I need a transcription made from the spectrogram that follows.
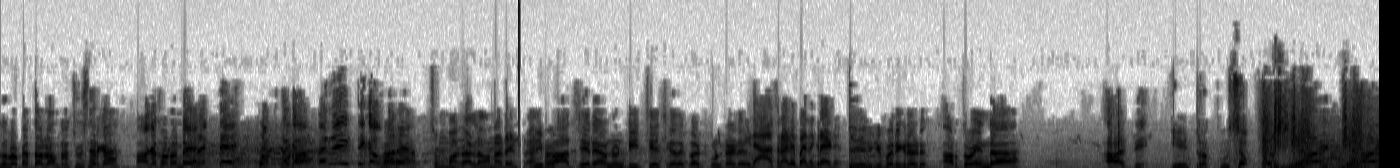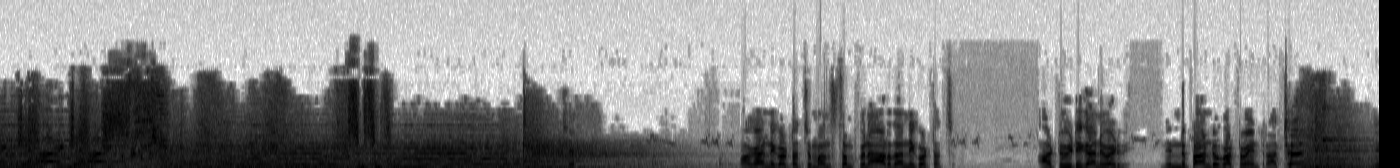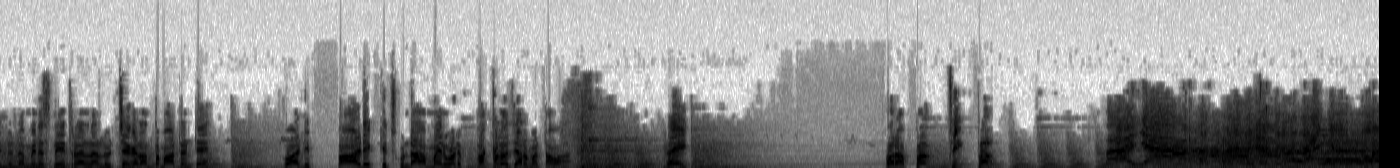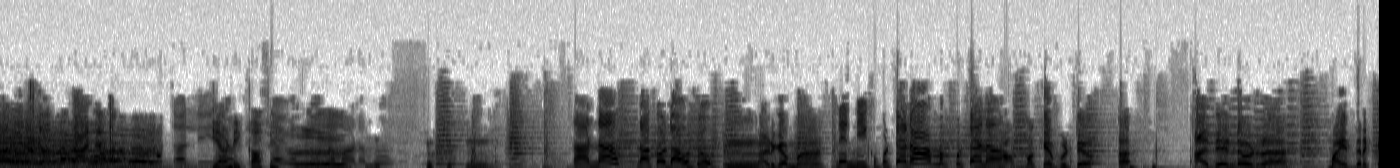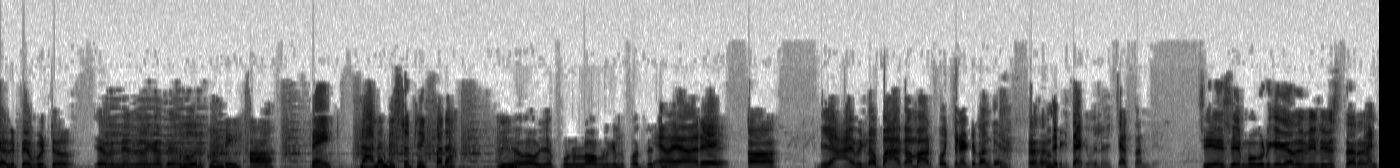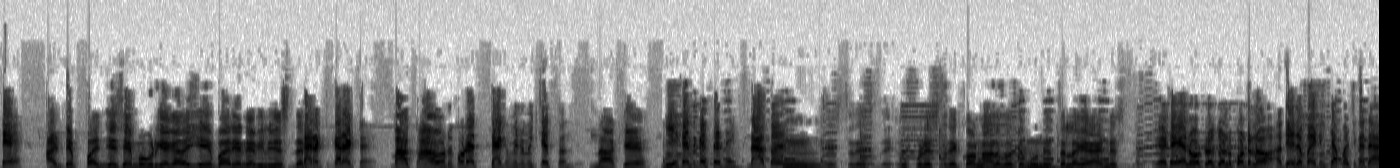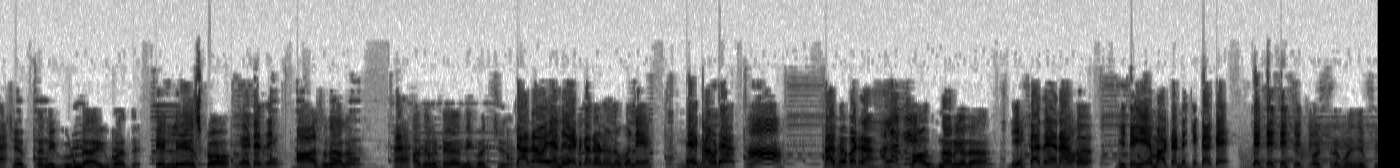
పిల్లలు పెద్దవాళ్ళు అందరూ చూశారుగా? బాగా చూడండి. చూడరా? మరే. సుమ్మా గాళ్ళ ఉన్నాడేంట్రా? నీ పాత చీర ఏమైనా ఉంటే ఇచ్చేసి కదా కట్టుకుంటాడు? ఆసనాడే పనికిరాడు. దేనికి పనికిరాడు? అర్థమైందా? అది ఏంట్రా. ఛే. మగాన్ని కొట్టొచ్చు మనసు చంపుకుని ఆడదాన్ని కొట్టొచ్చు. అటు ఇటు కాని వాడివి నిన్ను పాండు కొట్టమేంట్రా. నిన్ను నమ్మిన స్నేహితురాలు నన్ను వచ్చాగాడు అంత మాట అంటే వాడిని పాడెక్కించకుండా అమ్మాయిని వాడి పక్కలో జరమంటావా రేయ్! పోరా, పో, ఛీ, పో. ఏమండి కాఫీ? నాన్న నాకు డౌట్. అడిగమ్మా. నేను నీకు పుట్టానా అమ్మకు పుట్టానా? అమ్మకే పుట్టావు. అదేం మా ఇద్దరు కలిపే పుట్టావు ఏమి నిజమే కదే? ఊరుకోండి. ఆ? రే నాన్న డిస్టర్బ్ చేయకు పదా. జవాబు చెప్పకుండా లోపలికి వెళ్ళిపోద్ది. ఏమయ్యా అరే. ఆ, నీ ఆవిడలో బాగా మార్పు వచ్చినట్టుగా ఉంది. నీకు తెగ విలువ ఇచ్చేస్తుంది. చేసే మొగుడికే కదా విలువిస్తారు. అంటే? అంటే పని చేసే మొగుడికే కదా ఏ భార్య అనే విలువిస్తారు కరెక్ట్ కరెక్ట్. మా కాముడు కూడా తెగ విలువ ఇచ్చేస్తుంది. నాకే? నీకెందుకు ఇస్తుంది? నాకు ఉమ్, ఇస్తుంది ఇస్తుంది. ఇప్పుడు ఇస్తుంది కొన్నాళ్ళు పోతే ముందు ఇద్దరులాగా హ్యాండ్ ఇస్తుంది. ఏటయ్యా నోట్లో చల్లుకుంటున్నావు అదేదో బయటికి చెప్పొచ్చు కదా. చెప్తే నీ గుండె ఆగిపోద్ది. వెళ్ళి వేసుకో. ఏటది? ఆసనాలు. ఆ? అదొకటే కదా నీకు వచ్చు. చాలా అయ్యా నువ్వు ఎడగలను నువ్వునే. ఏ పడరా? సాగుతున్నాను కదా. నీ కదే నాకు. నీతో ఏ మాట్లాడి చిక్కాకే. చె చె చె చె చె. పట్టరమని చెప్పి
